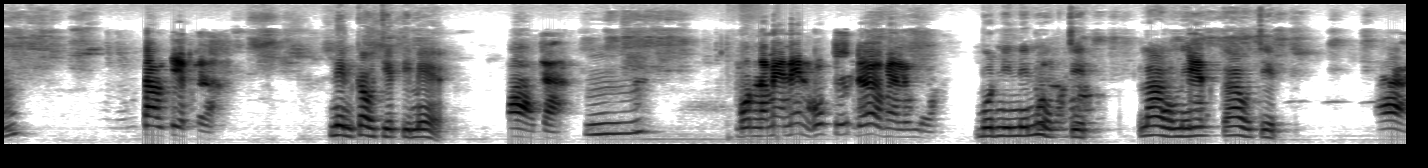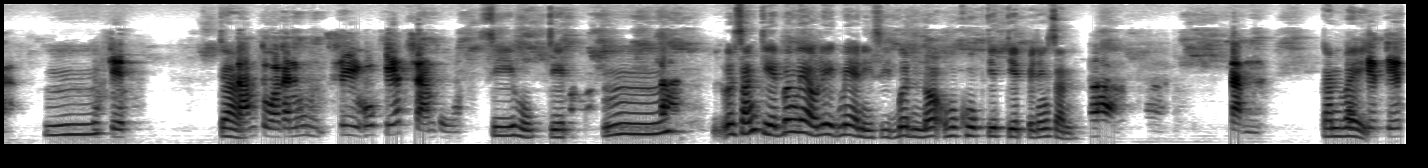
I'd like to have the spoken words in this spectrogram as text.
มเก้าเจ็ดค่ะเน้นเก้าเจ็ดติแม่อ่าจ้ะอืมบนนะแม่เน้นหกเจ็ดเด้อแม่ลืมบอกบนนี้เน้นบหนกเจ็ดล่างหกเน้เจ็นดเก้าเจ็ด อ่าอืมหกเจ็ดจ้าสามตัวกันนุ่นสี่หกเจ็ดสามตัวสี่หกเจ็ดอืมสังเกตเบ้างแล้วเลขแม่นี่สีเบิ้ลเนาะหกหกเจ็ดเจ็ดไปจังสันอ่าอ่ากันกันไว้เจ็ดเจ็ด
